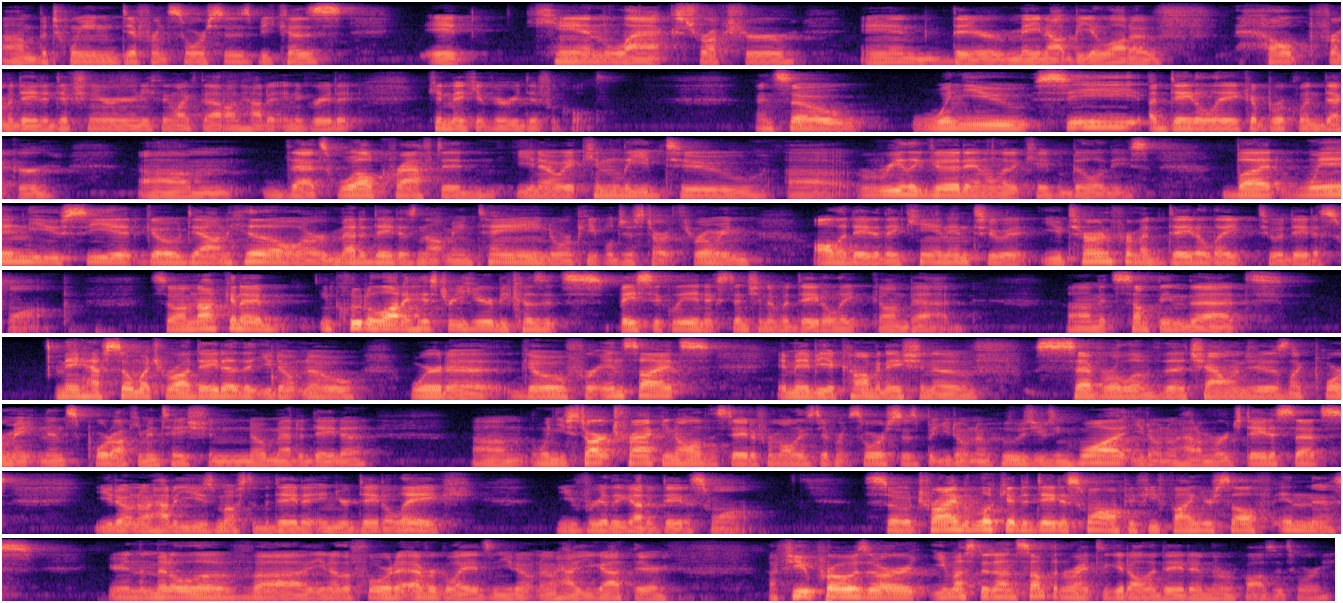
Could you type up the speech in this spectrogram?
um, between different sources because it can lack structure and there may not be a lot of help from a data dictionary or anything like that on how to integrate it can make it very difficult. And so when you see a data lake, a Brooklyn Decker, um, that's well crafted, you know, it can lead to uh, really good analytic capabilities. But when you see it go downhill or metadata is not maintained or people just start throwing all the data they can into it, you turn from a data lake to a data swamp. So I'm not going to include a lot of history here because it's basically an extension of a data lake gone bad. Um, it's something that may have so much raw data that you don't know where to go for insights. It may be a combination of several of the challenges like poor maintenance, poor documentation, no metadata, Um, when you start tracking all of this data from all these different sources, but you don't know who's using what, you don't know how to merge data sets, you don't know how to use most of the data in your data lake, you've really got a data swamp. So trying to look at a data swamp, if you find yourself in this, you're in the middle of uh, you know the Florida Everglades and you don't know how you got there. A few pros are you must have done something right to get all the data in the repository.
